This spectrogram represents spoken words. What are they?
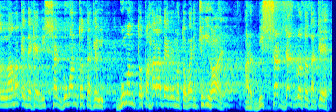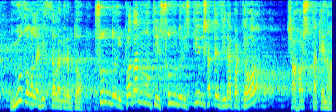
আল্লাহ আমাকে দেখে বিশ্বাস ঘুমন্ত থাকলে ঘুমন্ত পাহারাদারের মতো বাড়ি চুরি হয়। আর বিশ্বাস জাগ্রত থাকলে ইউসুফ আলাহ ইসলামের মতো সুন্দরী প্রধানমন্ত্রীর সুন্দরী স্ত্রীর সাথে জিনা করতেও সাহস থাকে না।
